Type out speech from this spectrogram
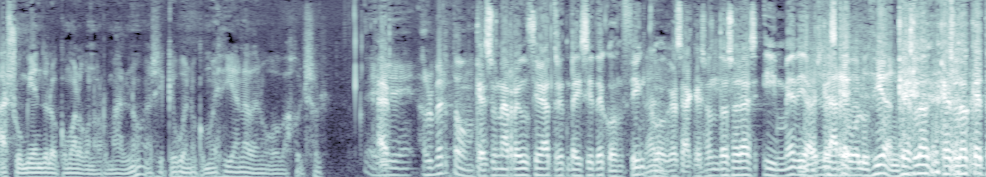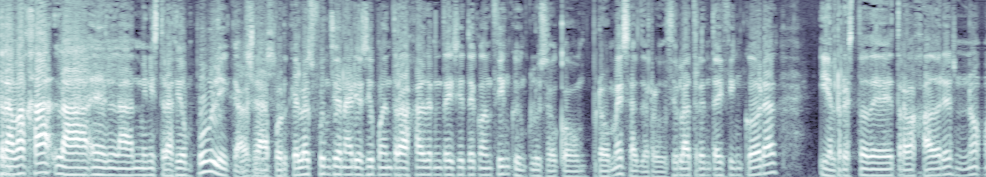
asumiéndolo como algo normal, ¿no? Así que bueno, como decía, nada nuevo bajo el sol. Eh, Alberto. Que es una reducción a 37,5, Claro. o sea, que son dos horas y media. No es que la que- revolución. Que es, lo, que es lo que trabaja la, en la administración pública. O sea, ¿por qué los funcionarios sí pueden trabajar 37,5, incluso con promesas de reducirlo a 35 horas, y el resto de trabajadores no?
